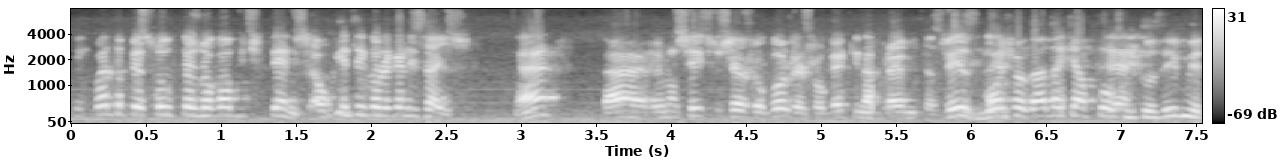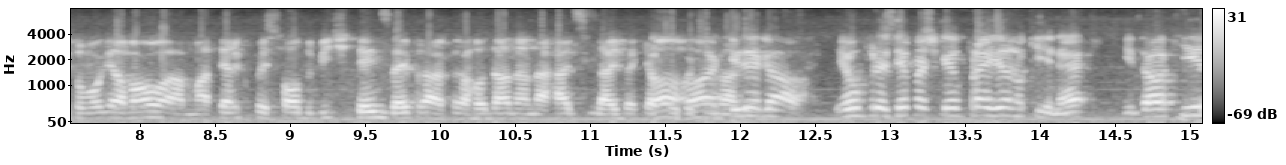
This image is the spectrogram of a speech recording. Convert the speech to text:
50 pessoas que querem jogar o beat tênis, alguém tem que organizar isso, né? Tá? Eu não sei se você já jogou, já joguei aqui na praia muitas vezes. Vou né? jogar daqui a pouco, é. inclusive, Milton. Vou gravar uma matéria com o pessoal do Beach Tênis aí pra, pra rodar na, na Rádio Cidade daqui a oh, pouco. Ó, que legal. Eu, por exemplo, acho que o praiano aqui, né? Então aqui,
